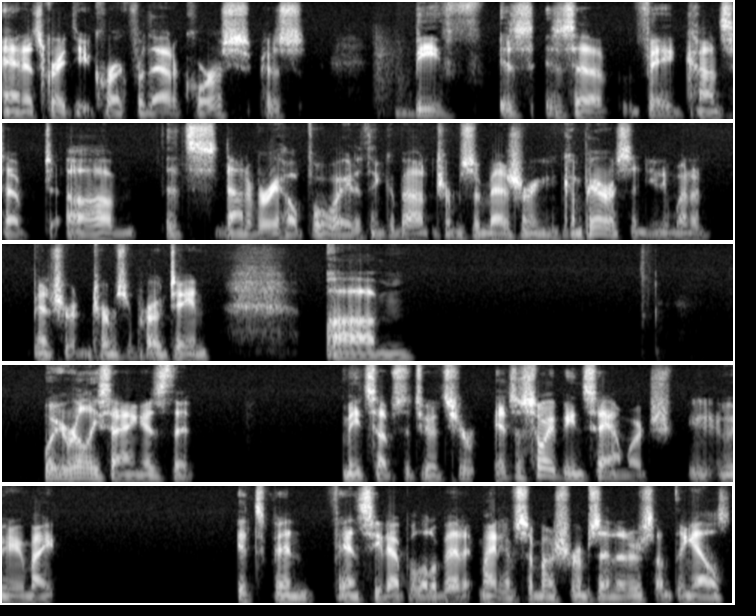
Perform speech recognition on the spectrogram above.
And it's great that you correct for that, of course, because beef is is a vague concept. Um, that's not a very helpful way to think about in terms of measuring and comparison. You want to measure it in terms of protein. Um, what you're really saying is that meat substitutes. You're, it's a soybean sandwich. You, you might it's been fancied up a little bit. It might have some mushrooms in it or something else.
